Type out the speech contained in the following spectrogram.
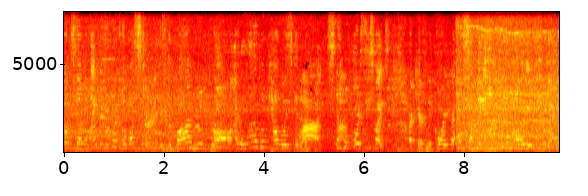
folks though, but my favorite part of the Western is the barroom brawl. I love when cowboys get into Wow. fights. Now, of course, these fights are carefully choreographed. Something after the holiday weekend.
